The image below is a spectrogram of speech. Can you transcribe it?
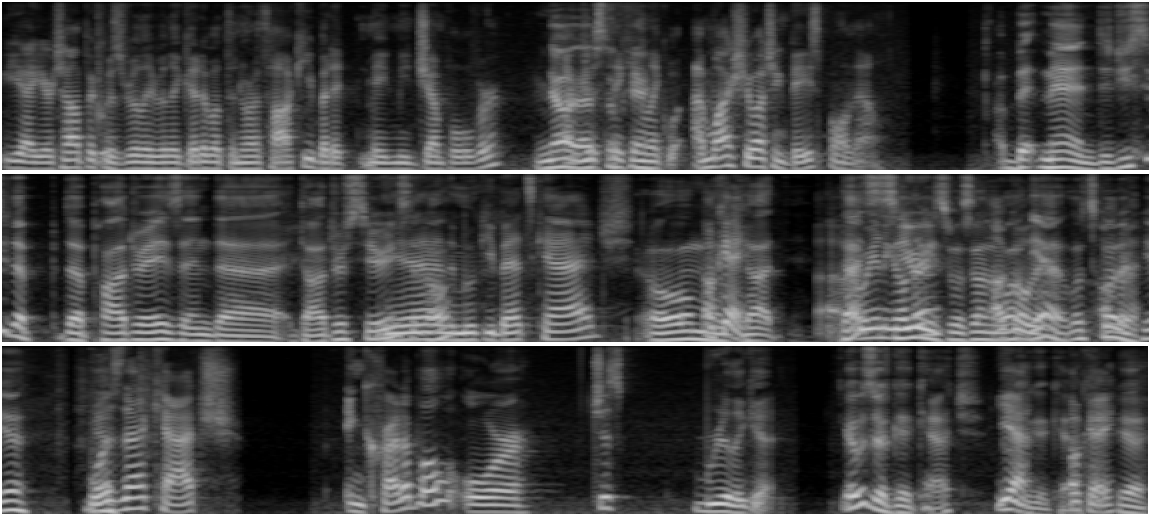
Yeah, your topic was really, really good about the North hockey, but it made me jump over. No, I'm that's just thinking okay. like I'm actually watching baseball now. But man, did you see the the Padres and uh, Dodgers series? Yeah, all? the Mookie Betts catch. Oh my Okay. god, Uh, that we go series was on the go Yeah, let's go I'll there. go Yeah, Was that catch incredible or just really good? it was a good catch. Yeah, good catch. okay. Yeah,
